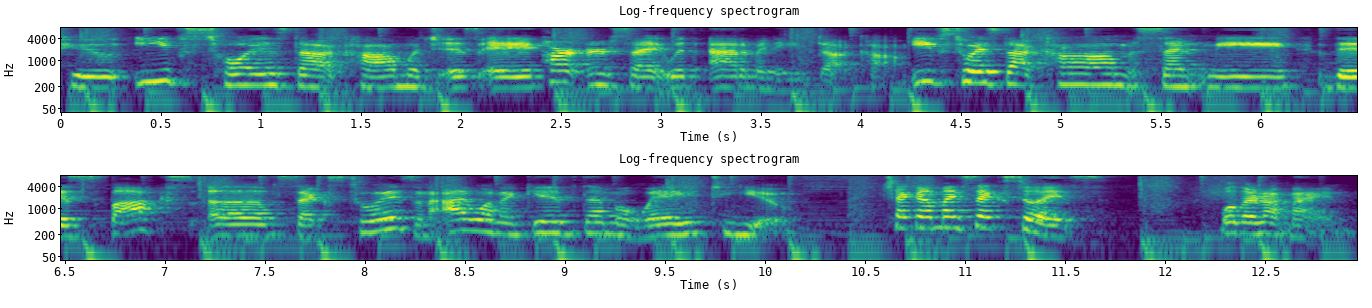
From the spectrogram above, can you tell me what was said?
to evestoys.com, which is a partner site with adamandeve.com. evestoys.com sent me this box of sex toys and I wanna give them away to you. Check out my sex toys. Well, they're not mine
